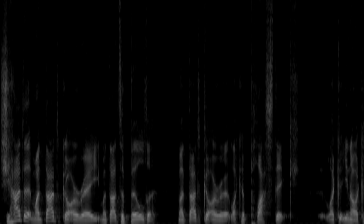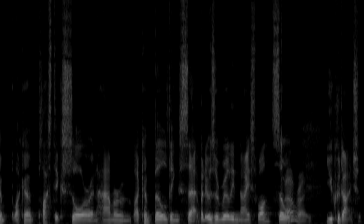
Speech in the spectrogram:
She had a. My dad got her a. My dad's a builder. My dad got her a, like a plastic, like you know, like a like a plastic saw and hammer and like a building set. But it was a really nice one. So right. you could actually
